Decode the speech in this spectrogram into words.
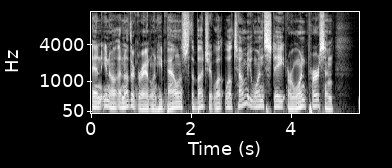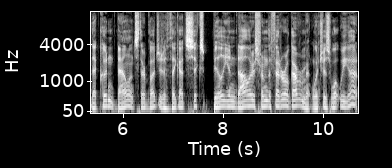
And you know, another grand one, he balanced the budget. Well, well, tell me one state or one person that couldn't balance their budget if they got six billion dollars from the federal government, which is what we got.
